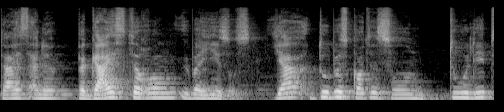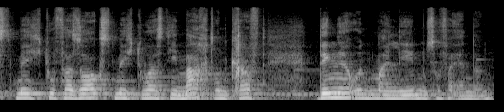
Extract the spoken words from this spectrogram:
Da ist eine Begeisterung über Jesus. Ja, du bist Gottes Sohn, du liebst mich, du versorgst mich, du hast die Macht und Kraft, Dinge und mein Leben zu verändern.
